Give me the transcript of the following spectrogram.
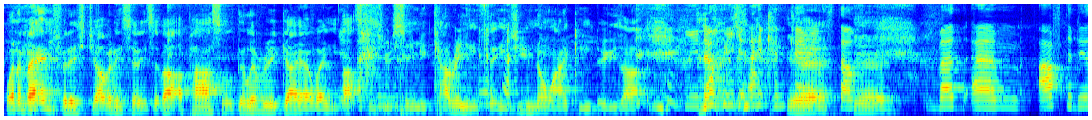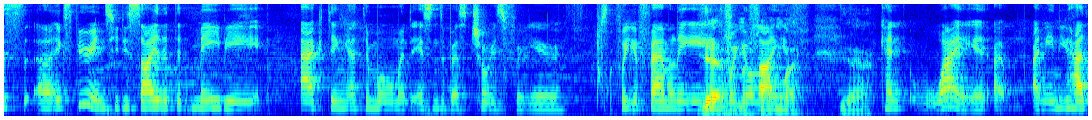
When I met him for this job and he said it's about a parcel delivery guy, I went, that's because you see me carrying things. You know I can do that. you know, yeah, I can carry yeah, stuff. yeah. But um, after this uh, experience, you decided that maybe acting at the moment isn't the best choice for you, for your family, Yeah, for from the your family. life. Yeah. Can why? I, I mean, you had,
